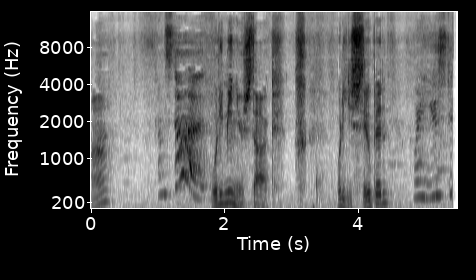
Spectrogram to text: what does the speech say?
Huh? I'm stuck. What do you mean you're stuck? what are you, stupid? What are you stupid?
